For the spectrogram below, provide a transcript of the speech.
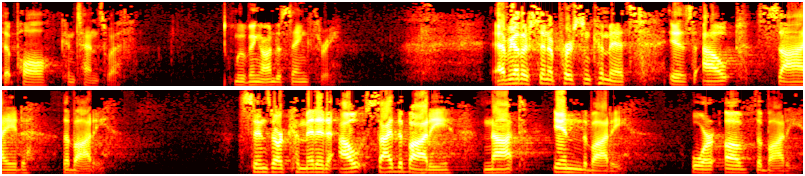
that Paul contends with. Moving on to saying three. Every other sin a person commits is outside the body. Sins are committed outside the body, not in the body or of the body.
